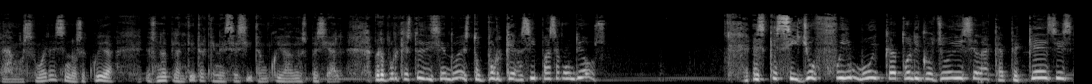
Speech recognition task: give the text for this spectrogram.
El amor se muere si no se cuida. Es una plantita que necesita un cuidado especial. ¿Pero por qué estoy diciendo esto? Porque así pasa con Dios. Es que si yo fui muy católico, yo hice la catequesis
